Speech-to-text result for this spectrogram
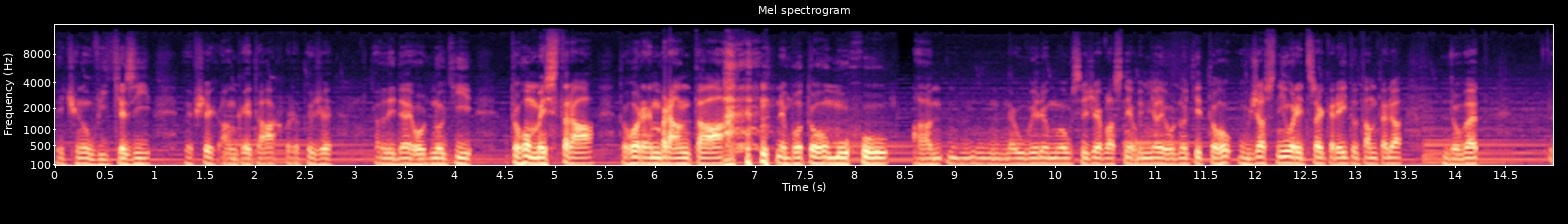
většinou vítězí ve všech anketách, protože lidé hodnotí toho mistra, toho Rembrandta nebo toho muchu a neuvědomují si, že vlastně by měli hodnotit toho úžasného ryce, který to tam teda doved eh,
